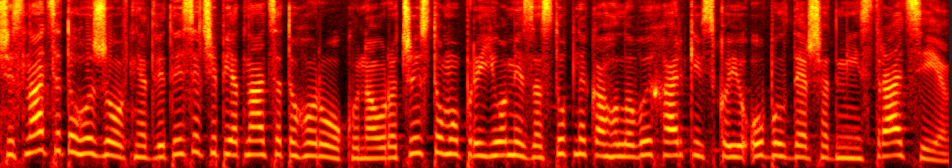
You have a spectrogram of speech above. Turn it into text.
16 жовтня 2015 року на урочистому прийомі заступника голови Харківської облдержадміністрації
